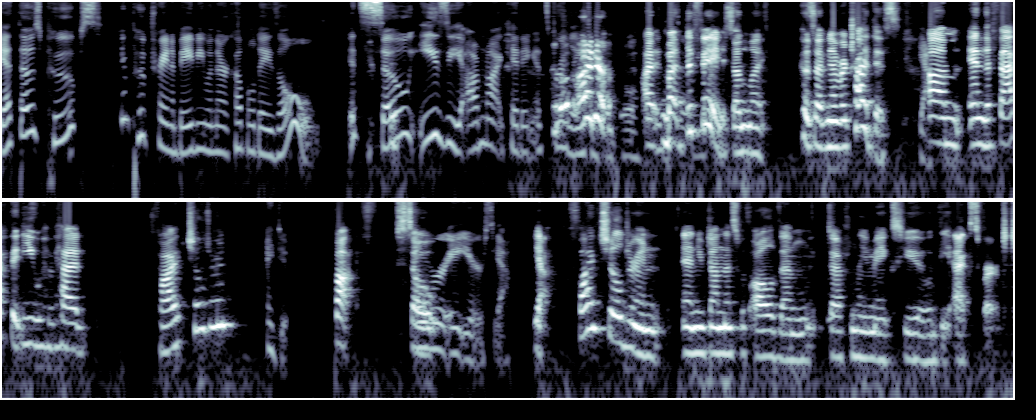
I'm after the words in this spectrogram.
get those poops you can poop train a baby when they're a couple days old it's so easy. I'm not kidding. It's for i know. I, but so the face i'm like because i've never tried this. Yeah. um and the fact that you have had five children? I do. Five. So over eight years yeah. Yeah, five children, and you've done this with all of them, definitely makes you the expert.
